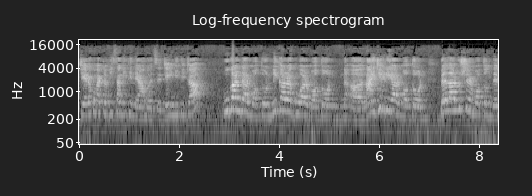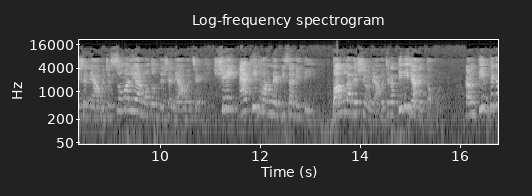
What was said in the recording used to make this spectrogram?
যে এরকম একটা ভিসা নীতি নেওয়া হয়েছে, যেই নীতিটা উগান্ডার মতন, নিকারাগুয়ার মতন নাইজেরিয়ার মতন, বেলারুশের মতন দেশে নেওয়া হয়েছে, সোমালিয়ার মতন দেশে নেওয়া হয়েছে, সেই একই ধরনের ভিসা নীতি বাংলাদেশেও নেওয়া হয়েছে। এটা তিনি জানেন তখন। কারণ তিন থেকে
